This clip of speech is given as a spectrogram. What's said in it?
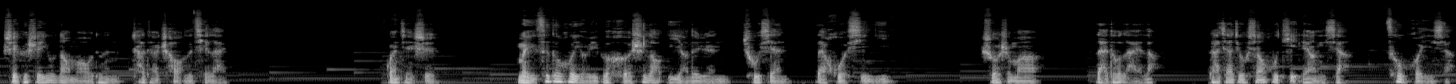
谁和谁又闹矛盾，差点吵了起来。关键是，每次都会有一个和事佬一样的人出现来和稀泥，说什么“来都来了，大家就相互体谅一下，凑合一下”。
